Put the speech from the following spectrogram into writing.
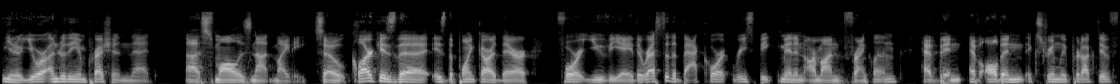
you know, you are under the impression that uh, small is not mighty. So Clark is the is the point guard there for UVA. The rest of the backcourt, Reece Beekman and Armaan Franklin, have been have all been extremely productive.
